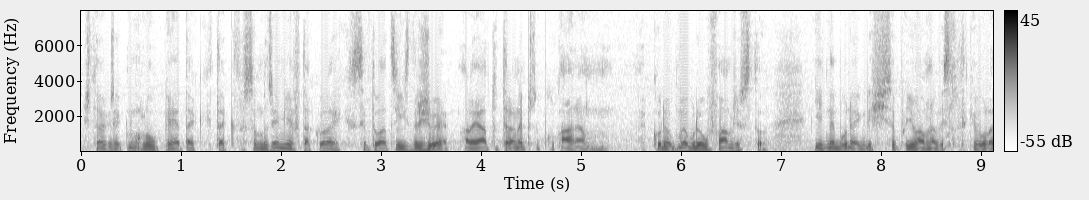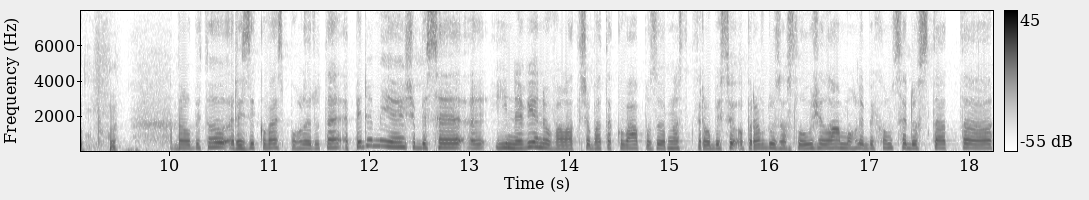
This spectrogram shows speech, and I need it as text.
když to tak řeknu hloupě, tak, tak to samozřejmě v takových situacích zdržuje. Ale já to teda nepředpokládám. Jako doufám, že se to dít nebude, když se podívám na výsledky voleb. A bylo by to rizikové z pohledu té epidemie, že by se eh, jí nevěnovala třeba taková pozornost, kterou by si opravdu zasloužila, mohli bychom se dostat eh,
